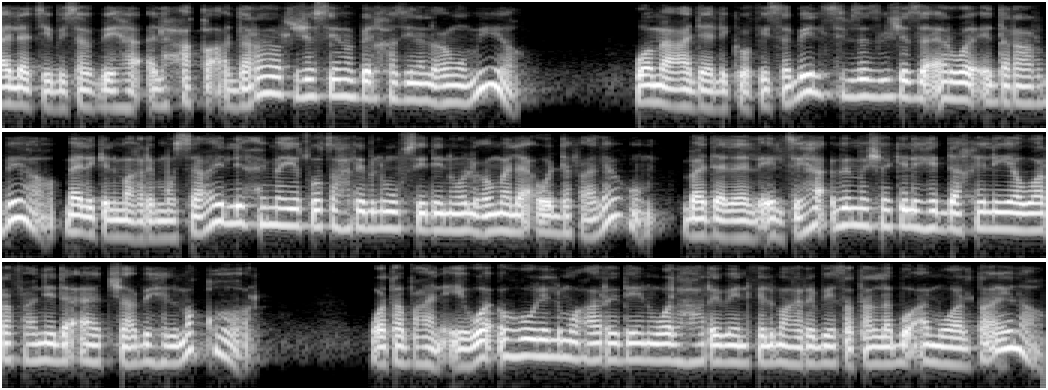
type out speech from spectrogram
التي بسببها ألحق أضرار جسيمة بالخزينة العمومية. ومع ذلك وفي سبيل استفزاز الجزائر والإضرار بها ملك المغرب مساعد لحماية وتهريب المفسدين والعملاء والدفع لهم بدل الالتهاء بمشاكله الداخلية ورفع نداءات شعبه المقهور. وطبعا إيواءه للمعارضين والهاربين في المغرب يتطلب أموال طائلة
